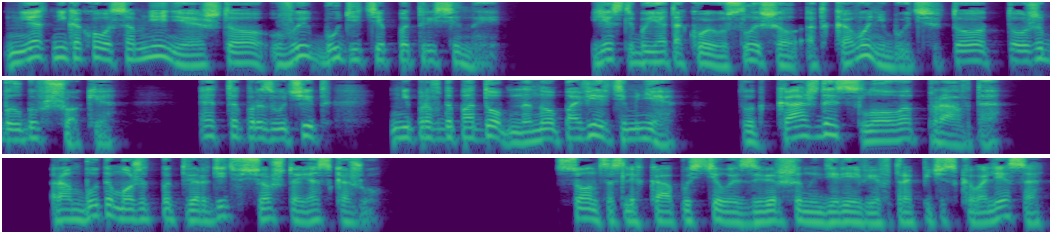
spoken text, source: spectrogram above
Нет никакого сомнения, что вы будете потрясены. Если бы я такое услышал от кого-нибудь, то тоже был бы в шоке. Это прозвучит неправдоподобно, но поверьте мне, тут каждое слово правда. Рамбута может подтвердить все, что я скажу. Солнце слегка опустилось за вершины деревьев тропического леса,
